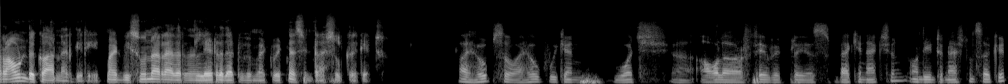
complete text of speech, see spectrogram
around the corner, Giri. It might be sooner rather than later that we might witness international cricket. I hope so. I hope we can watch uh, all our favorite players back in action on the international circuit.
